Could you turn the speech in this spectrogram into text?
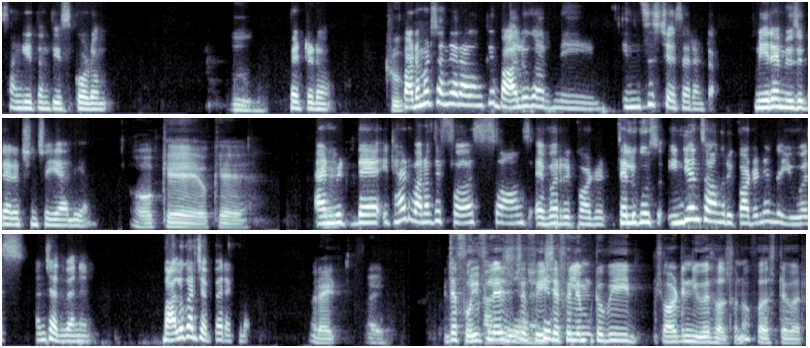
సంగీతం తీసుకోవడం Hmm. పెట్టడం. పడమటి సంధ్యారాగంకి బాలు గారిని ఇన్సిస్ట్ చేశారంట మీరే మ్యూజిక్ డైరెక్షన్ చేయాలి అని. Okay okay. And Right. With they it had one of the first songs ever recorded Telugu Indian song recorded in the US అని చదివాను నేను. బాలు గారు చెప్పారు ఎక్కడ. Right Right. It's full fledged. Feature film to be shot in US also no first ever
